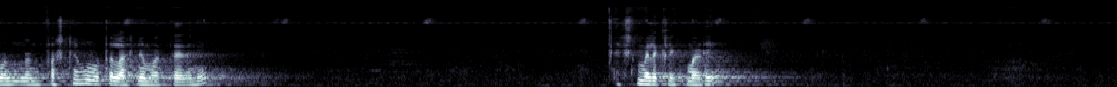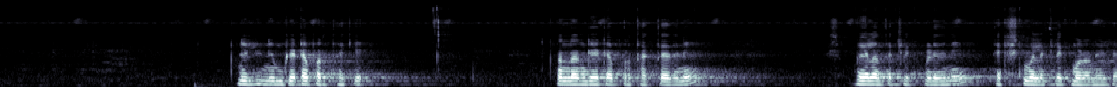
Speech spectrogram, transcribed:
ಮೊನ್ನೆ ನನ್ನ ಫಸ್ಟ್ ನೇಮು ಮತ್ತು ಲಾಸ್ಟ್ ನೇಮ್ ಹಾಕ್ತಾಯಿದ್ದೀನಿ ನೆಕ್ಸ್ಟ್ ಮೇಲೆ ಕ್ಲಿಕ್ ಮಾಡಿ. ಇಲ್ಲಿ ನಿಮ್ಮ ಡೇಟ್ ಆಫ್ ಬರ್ತ್ ಹಾಕಿ. ನಾನು ನನ್ನ ಡೇಟ್ ಆಫ್ ಬರ್ತ್ ಹಾಕ್ತಾಯಿದ್ದೀನಿ ಮೇಲ್ ಅಂತ ಕ್ಲಿಕ್ ಮಾಡಿದ್ದೀನಿ. ನೆಕ್ಸ್ಟ್ ಮೇಲೆ ಕ್ಲಿಕ್ ಮಾಡೋಣ ಈಗ.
